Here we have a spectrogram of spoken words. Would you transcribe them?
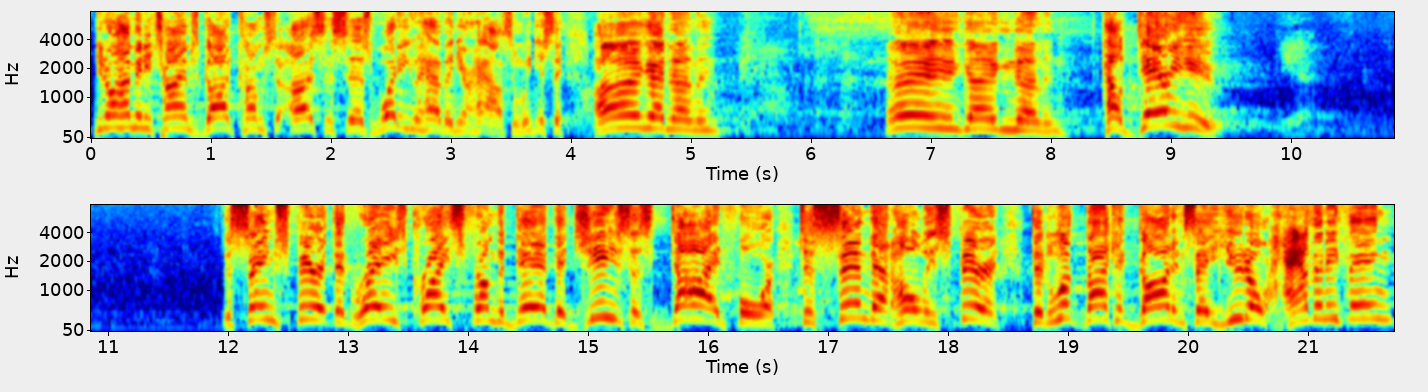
You know how many times God comes to us and says, What do you have in your house? And we just say, I ain't got nothing. I ain't got nothing. How dare you? The same spirit that raised Christ from the dead, that Jesus died for, to send that Holy Spirit to look back at God and say, You don't have anything?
